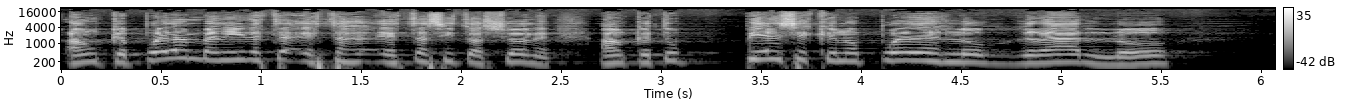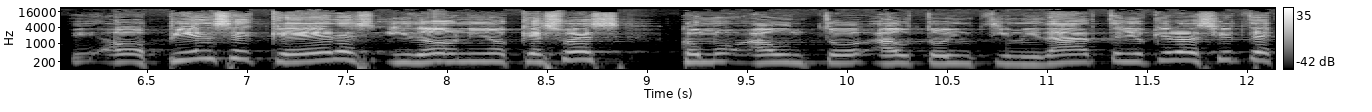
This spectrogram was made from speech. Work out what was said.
aunque puedan venir estas situaciones, aunque tú pienses que no puedes lograrlo, o pienses que eres idóneo, que eso es como auto, autointimidarte, yo quiero decirte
